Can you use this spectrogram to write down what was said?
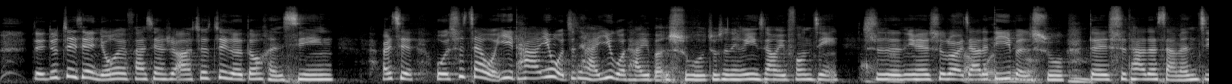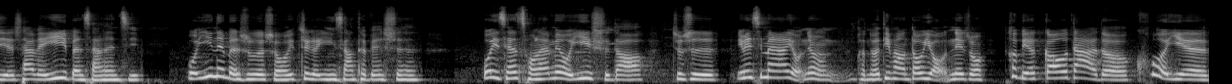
对，就这些你就会发现是啊，这这个都很新。而且我是在我译他，因为我之前还译过他一本书，就是那个《印象与风景》，是因为是洛尔加的第一本书，对，是他的散文集，也是他唯一一本散文集。我译那本书的时候，这个印象特别深。我以前从来没有意识到，就是因为西班牙有那种很多地方都有那种特别高大的阔叶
